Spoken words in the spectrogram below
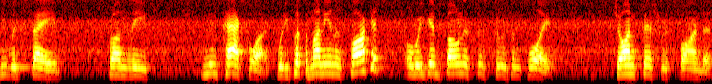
he would save from the new tax laws. Would he put the money in his pocket or would he give bonuses to his employees? John Fish responded,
